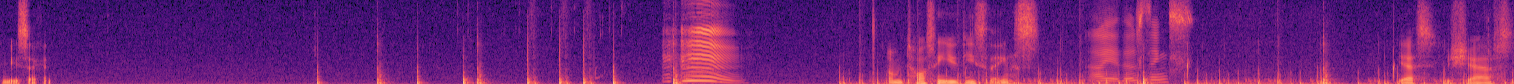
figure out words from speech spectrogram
Give me a second. I'm tossing you these things. Oh yeah, those things. Yes, your shafts.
